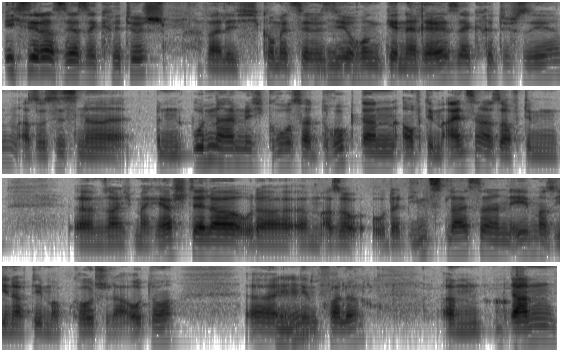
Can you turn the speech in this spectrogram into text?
ich sehe das sehr, sehr kritisch, weil ich Kommerzialisierung mhm. generell sehr kritisch sehe. Also es ist eine, ein unheimlich großer Druck dann auf dem Einzelnen, also auf dem, ähm, sage ich mal, Hersteller oder, ähm, also, oder Dienstleister dann eben, also je nachdem, ob Coach oder Autor äh, mhm. in dem Falle. Ähm, dann,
